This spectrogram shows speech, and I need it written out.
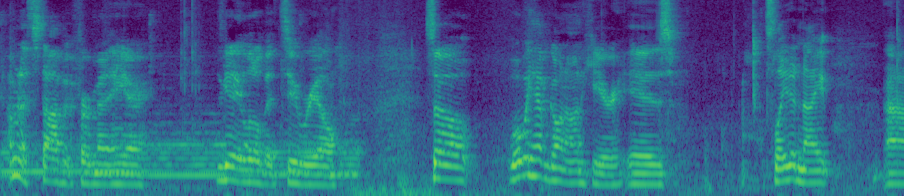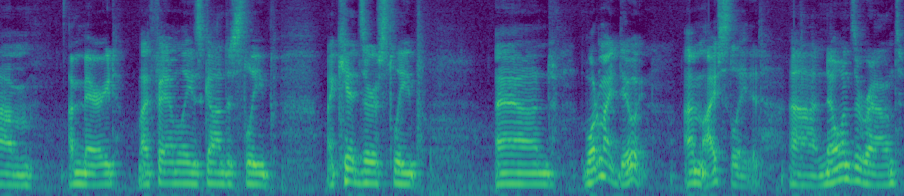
I'm gonna stop it for a minute here. It's getting a little bit too real. So, what we have going on here is it's late at night. Um, I'm married. My family's gone to sleep. My kids are asleep. And what am I doing? I'm isolated. Uh, no one's around.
